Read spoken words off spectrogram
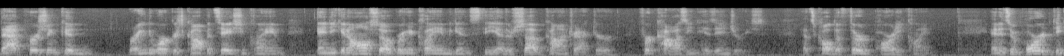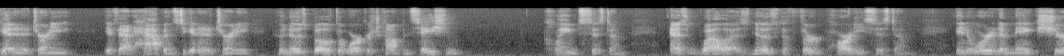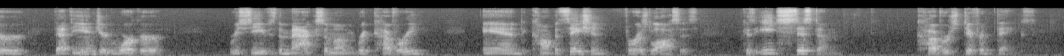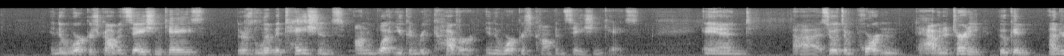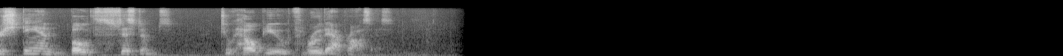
that person could bring the workers' compensation claim, and he can also bring a claim against the other subcontractor for causing his injuries. That's called a third party claim. And it's important to get an attorney, if that happens, to get an attorney who knows both the workers' compensation claim system as well as knows the third party system in order to make sure that the injured worker receives the maximum recovery and compensation for his losses. Because each system covers different things. In the workers' compensation case, there's limitations on what you can recover in the workers' compensation case. And uh, so it's important to have an attorney who can understand both systems to help you through that process.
